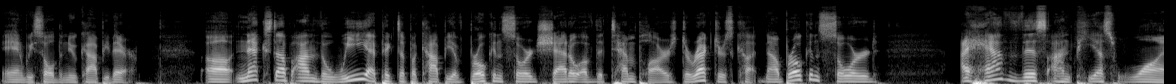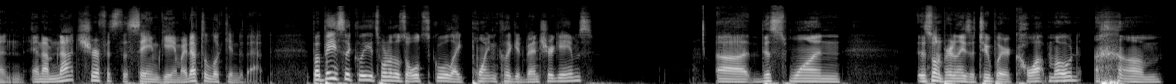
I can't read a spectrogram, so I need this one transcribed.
and we sold the new copy there. Uh, next up on the Wii, I picked up a copy of Broken Sword Shadow of the Templars Director's Cut. Now, Broken Sword I have this on PS1, and I'm not sure if it's the same game. I'd have to look into that. But basically, it's one of those old school like point and click adventure games. Uh, this one, this one apparently is a two player co op mode. um,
